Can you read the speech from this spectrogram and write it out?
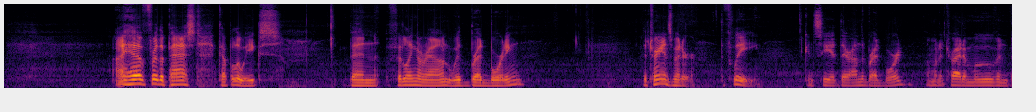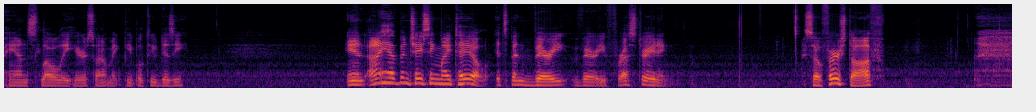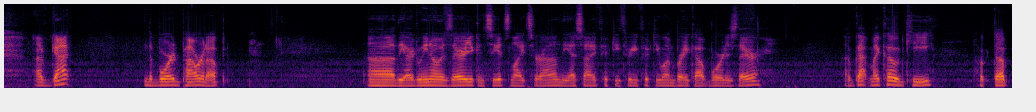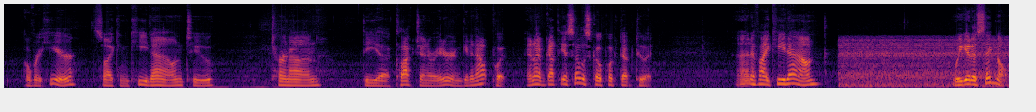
I have for the past couple of weeks been fiddling around with breadboarding the transmitter, the flea. You can see it there on the breadboard. I'm going to try to move and pan slowly here so I don't make people too dizzy. And I have been chasing my tail. It's been very, very frustrating. So first off, I've got the board powered up. Uh, the Arduino is there. You can see its lights are on. The SI5351 breakout board is there. I've got my code key hooked up over here so I can key down to turn on the uh, clock generator and get an output. And I've got the oscilloscope hooked up to it. And if I key down, we get a signal,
